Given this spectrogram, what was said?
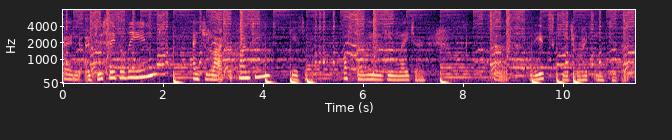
and uh, do stay till the end. And you like the content guess what? I'll see you again later so let's get right into this.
